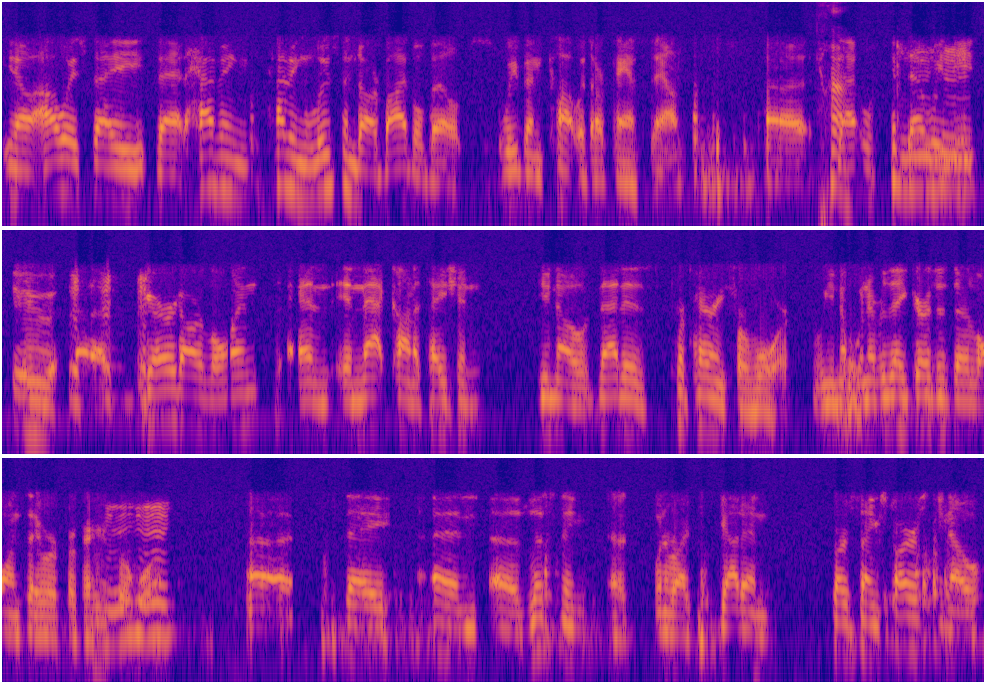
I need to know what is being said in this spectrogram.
you know, I always say that having having loosened our Bible belts, we've been caught with our pants down. Uh, that that we need to uh, gird our loins, and in that connotation, you know, that is preparing for war. You know, whenever they girded their loins, they were preparing for war. Uh, they and uh, listening uh, whenever I got in. First things first, you know,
